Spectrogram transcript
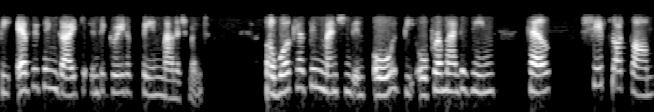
The Everything Guide to Integrative Pain Management. Her work has been mentioned in O, the Oprah Magazine, Health, Shape.com,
